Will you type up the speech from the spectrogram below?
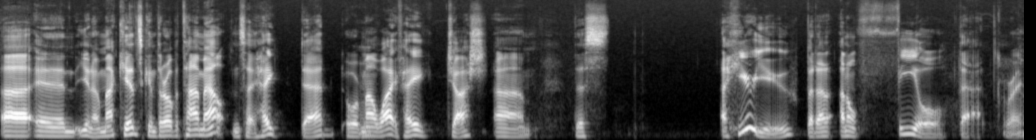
Uh, and you know, my kids can throw up a timeout and say, "Hey, Dad," or my wife, "Hey, Josh, um, this I hear you, but I, I don't feel that. Right.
